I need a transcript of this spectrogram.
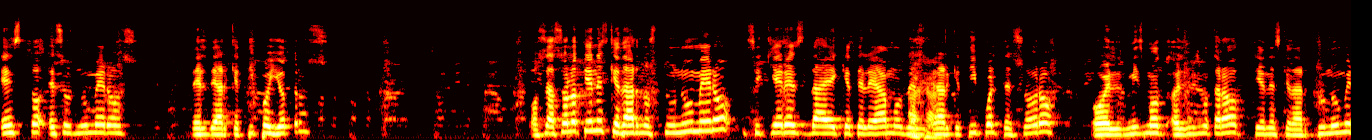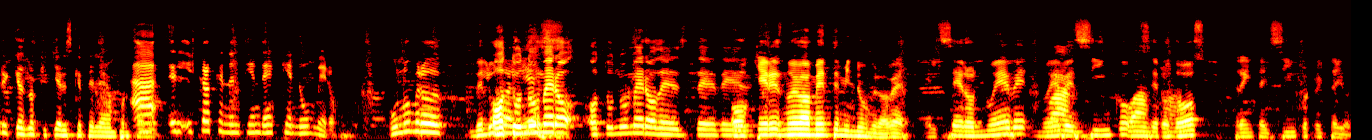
esto, esos números del de arquetipo y otros? O sea, solo tienes que darnos tu número. Si quieres da, que te leamos el, Ajá. arquetipo, el tesoro o el mismo, el mismo tarot, tienes que dar tu número y qué es lo que quieres que te lean, por favor. Ah, él creo que no entiende qué número. Un número del 1 o al tu 10. número, o tu número de, de- de- O quieres nuevamente mi número. A ver, el 0995023538.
